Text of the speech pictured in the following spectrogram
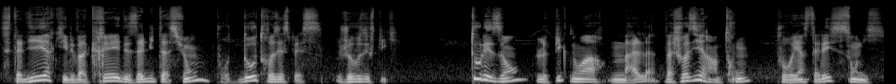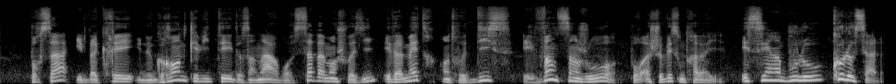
C'est-à-dire qu'il va créer des habitations pour d'autres espèces. Je vous explique. Tous les ans, le pic noir mâle va choisir un tronc pour y installer son nid. Pour ça, il va créer une grande cavité dans un arbre savamment choisi et va mettre entre 10 et 25 jours pour achever son travail. Et c'est un boulot colossal.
